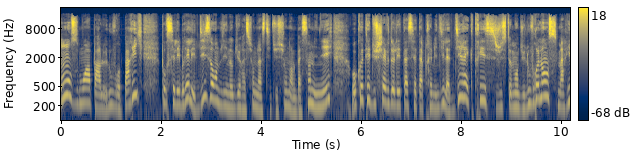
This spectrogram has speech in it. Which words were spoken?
11 mois par le Louvre Paris pour célébrer les 10 ans de l'inauguration de l'institution dans le bassin minier. Aux côtés du chef de l'État cet après-midi, la directrice justement du Louvre-Lens, Marie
